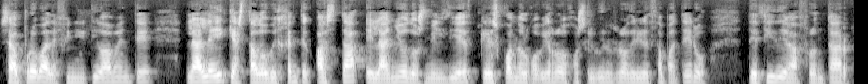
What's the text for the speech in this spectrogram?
se aprueba definitivamente la ley que ha estado vigente hasta el año 2010, que es cuando el gobierno de José Luis Rodríguez Zapatero decide afrontar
